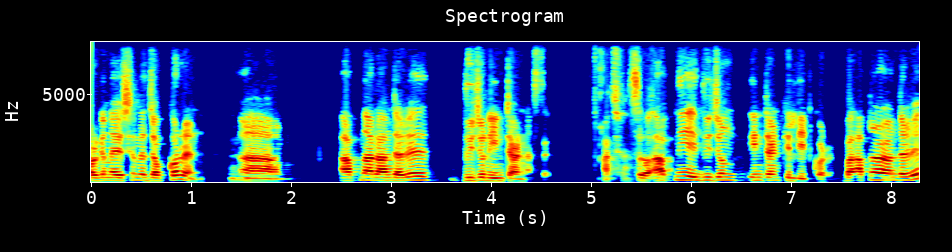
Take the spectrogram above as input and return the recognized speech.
অর্গানাইজেশনে জব করেন আপনার আন্ডারে দুইজন ইন্টার্ন আছে। আচ্ছা। সো আপনি এই দুইজন ইন্টার্নকে লিড করেন। বা আপনার আন্ডারে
